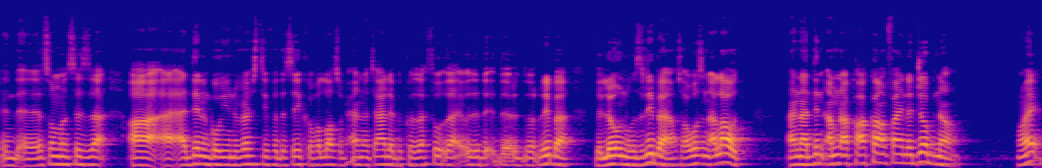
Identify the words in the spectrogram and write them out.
And uh, someone says that uh, I didn't go university for the sake of Allah subhanahu wa ta'ala because I thought that the, the, the riba, the loan was riba, so I wasn't allowed. And I didn't, I'm not, I can't find a job now. Right?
